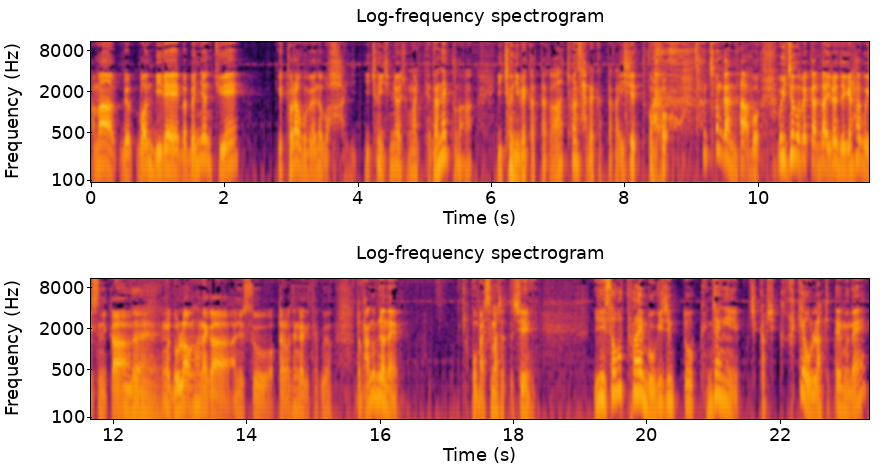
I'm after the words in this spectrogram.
아마 몇, 먼 미래 몇 년 뒤에 이게 돌아보면은 와 2020년에 정말 대단했구나. 2200 갔다가 1400 갔다가 이제 또 뭐 3000 간다 뭐, 뭐 2500 간다 이런 얘기를 하고 있으니까 네. 정말 놀라운 한 해가 아닐 수 없다라고 생각이 되고요. 또 방금 전에 뭐 말씀하셨듯이 이 서브프라임 모기짐도 굉장히 집값이 크게 올랐기 때문에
